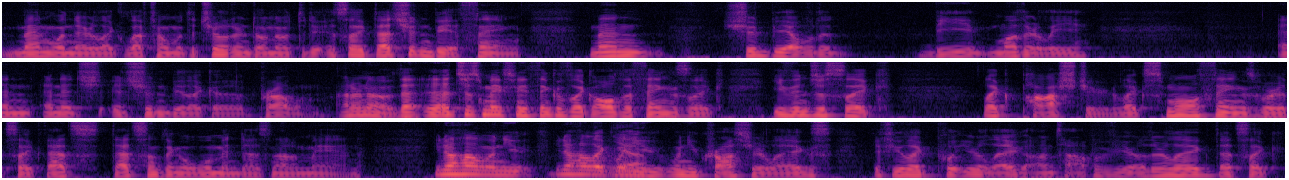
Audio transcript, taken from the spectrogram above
men when they're like left home with the children don't know what to do. It's like that shouldn't be a thing. Men should be able to be motherly and and it sh- it shouldn't be like a problem. I don't know. That that just makes me think of like all the things like even just like like posture, like small things where it's like that's that's something a woman does, not a man. You know how when you you know how like when Yeah. you when you cross your legs, if you like put your leg on top of your other leg, that's like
